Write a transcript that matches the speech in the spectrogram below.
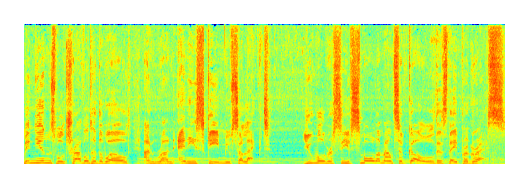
Minions will travel to the world and run any scheme you select. You will receive small amounts of gold as they progress.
